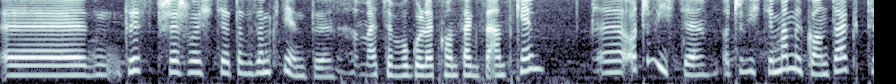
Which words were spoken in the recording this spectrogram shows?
e, to jest przeszłość, etap zamknięty. Macie w ogóle kontakt z Antkiem? E, oczywiście, oczywiście mamy kontakt,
